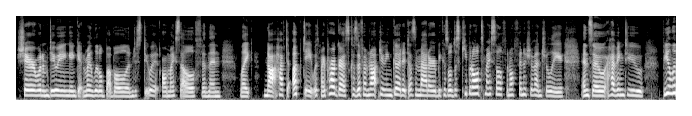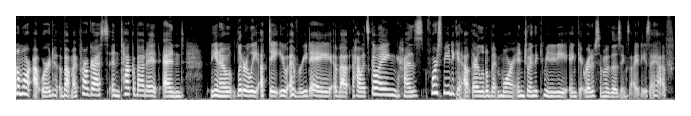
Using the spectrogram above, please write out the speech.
share what I'm doing and get in my little bubble and just do it all myself and then like not have to update with my progress because if I'm not doing good, it doesn't matter because I'll just keep it all to myself and I'll finish eventually. And so having to be a little more outward about my progress and talk about it and you know, literally update you every day about how it's going has forced me to get out there a little bit more and join the community and get rid of some of those anxieties I have.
